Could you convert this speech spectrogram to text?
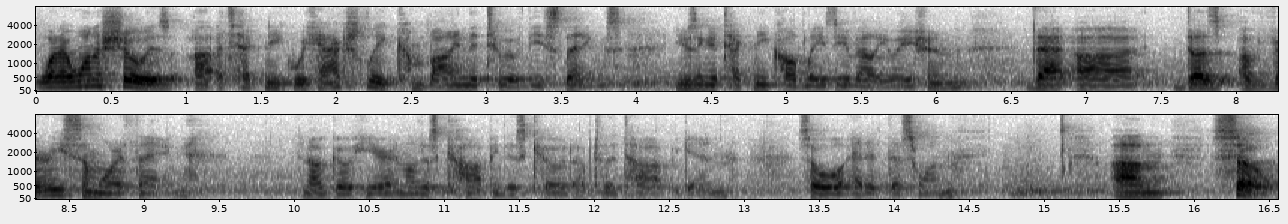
what I want to show is uh, a technique, we can actually combine the two of these things using a technique called lazy evaluation that uh, does a very similar thing. And I'll go here and I'll just copy this code up to the top again. So we'll edit this one. Um, so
